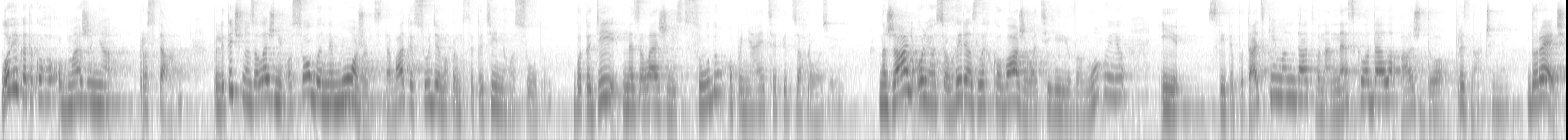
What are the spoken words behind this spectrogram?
Логіка такого обмеження проста. Політично залежні особи не можуть ставати суддями Конституційного суду, бо тоді незалежність суду опиняється під загрозою. На жаль, Ольга Совгиря злегковажила цією вимогою, і свій депутатський мандат вона не складала аж до призначення. До речі,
